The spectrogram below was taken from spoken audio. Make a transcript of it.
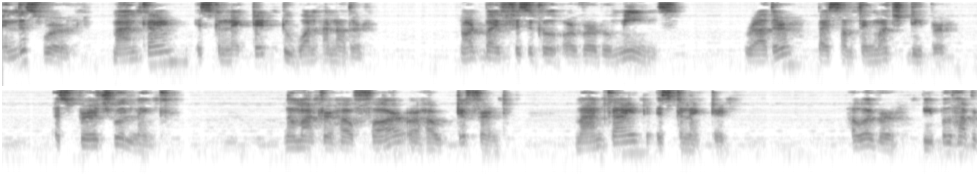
In this world, mankind is connected to one another, not by physical or verbal means, rather by something much deeper a spiritual link. No matter how far or how different Mankind is connected. However, people have a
